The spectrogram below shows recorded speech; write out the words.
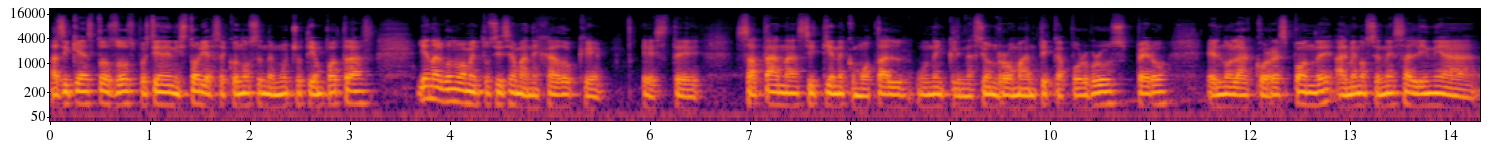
Así que estos dos pues tienen historia, se conocen de mucho tiempo atrás y en algún momento sí se ha manejado que este Satana sí tiene como tal una inclinación romántica por Bruce, pero él no la corresponde, al menos en esa línea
